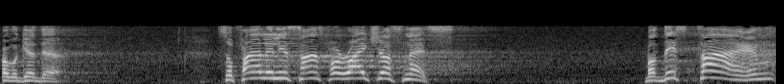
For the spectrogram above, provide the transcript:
But we'll get there. So finally, stands for righteousness. But this time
